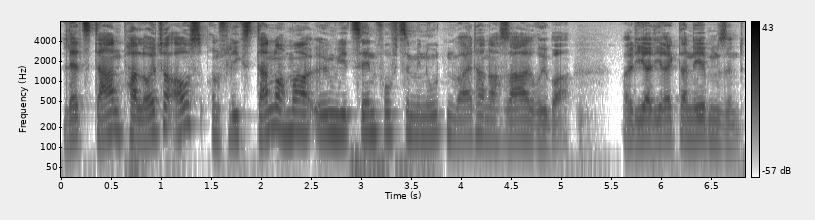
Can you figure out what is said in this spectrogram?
lädst da ein paar Leute aus und fliegst dann nochmal irgendwie 10, 15 Minuten weiter nach Saal rüber, weil die ja direkt daneben sind.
